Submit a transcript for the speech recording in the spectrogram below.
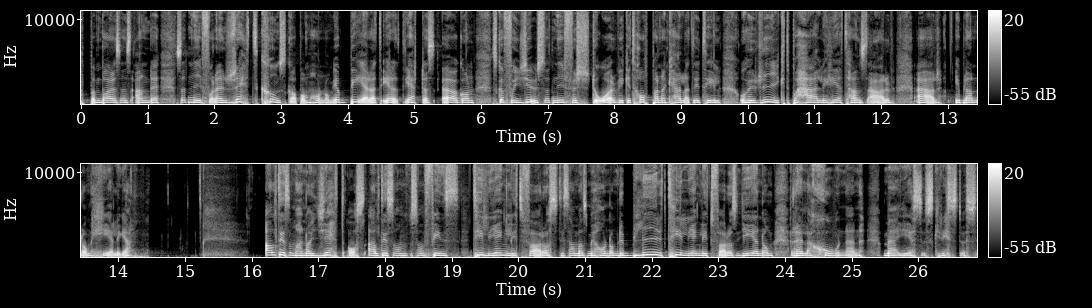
uppenbarelsens ande så att ni får en rätt kunskap om honom. Jag ber att ert hjärtas ögon ska få ljus så att ni förstår vilket hopp han har kallat er till och hur rikt på härlighet hans arv är ibland de heliga allt det som han har gett oss, allt det som, som finns tillgängligt för oss tillsammans med honom, det blir tillgängligt för oss genom relationen med Jesus Kristus.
